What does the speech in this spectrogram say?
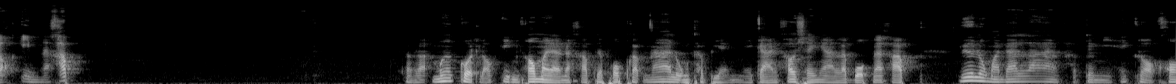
login นะครับสำหรับเมื่อกดล็อกอินเข้ามาแล้วนะครับ จะพบกับหน้าลงทะเบียนในการเข้าใช้งานระบบนะครับ เลื่อนลงมาด้านล่างครับ จะมีให้กรอกข้อ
